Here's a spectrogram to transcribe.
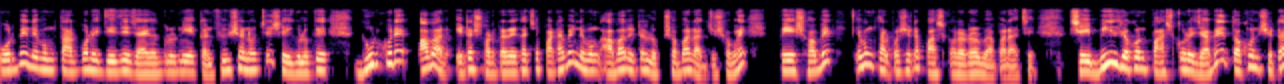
করবেন এবং তারপরে যে, যে জায়গাগুলো নিয়ে কনফিউশন হচ্ছে সেইগুলোকে দূর করে আবার এটা সরকারের কাছে পাঠাবেন এবং আবার এটা লোকসভা, রাজ্যসভায় পেশ হবে এবং তারপর সেটা পাশ করানোর ব্যাপার আছে। সেই বিল যখন পাশ করে যাবে তখন সেটা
